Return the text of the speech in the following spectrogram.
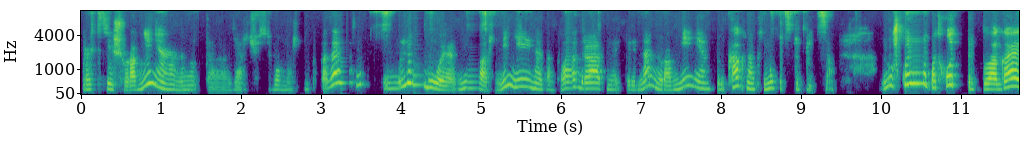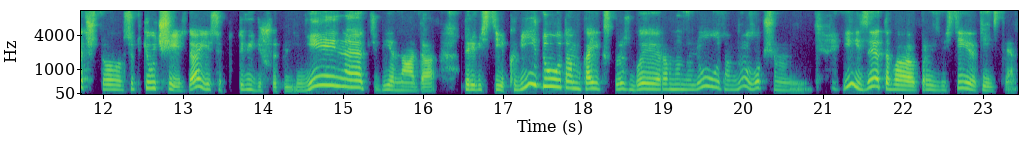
простейшее уравнение, наверное, это ярче всего может не показать, любое, неважно, линейное, там, квадратное, перед нами уравнение, как нам к нему подступиться. Ну, школьный подход предполагает, что все-таки учесть, да, если ты видишь, что это линейное, тебе надо перевести к виду, там, kx плюс b равно нулю, там, ну, в общем, и из этого произвести действие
